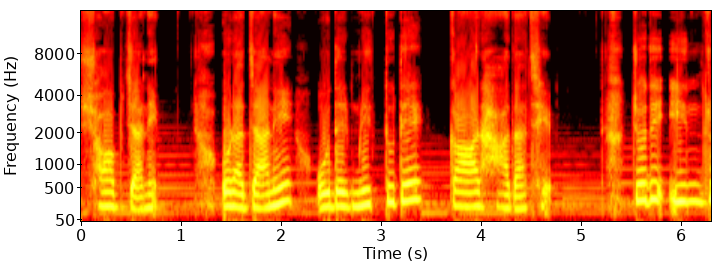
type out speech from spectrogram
সব জানে। ওরা জানে ওদের মৃত্যুতে কার হাত আছে। যদি ইন্দ্র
